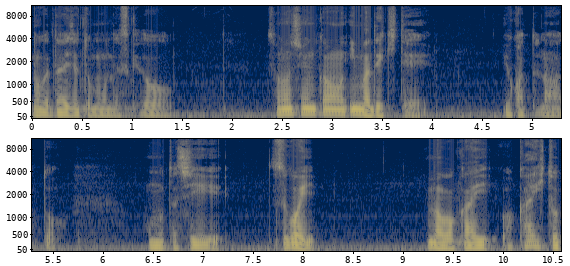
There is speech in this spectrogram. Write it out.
のが大事だと思うんですけどその瞬間を今できてよかったなと思ったしすごい今若い若い人っ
